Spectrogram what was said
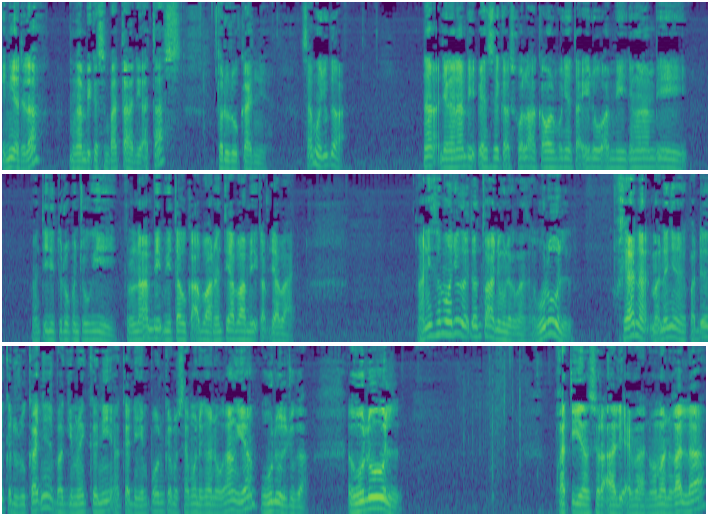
Ini adalah mengambil kesempatan di atas kedudukannya. Sama juga Nak jangan ambil pensel kat sekolah. Kawan punya tak elok ambil. Jangan ambil. Nanti dituduh pencuri. Kalau nak ambil beritahu kat abah. Nanti abah ambil kat pejabat. Ha, Ini sama juga tuan-tuan. Ini mulakan masa Ulul. Khianat maknanya Pada kedudukannya Bagi mereka ni Akan dihimpunkan bersama dengan orang yang Ulul juga. Ulul. Perhati yang surah Ali Imran. Waman ghala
